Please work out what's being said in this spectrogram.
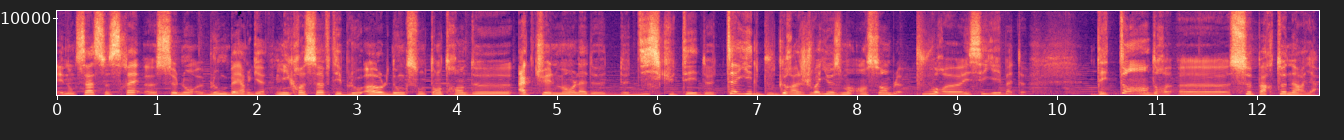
et donc ça, ce serait selon Bloomberg. Microsoft et Blue Owl donc sont en train de actuellement là de, de discuter, de tailler le bout de gras joyeusement ensemble pour euh, essayer bah, de d'étendre euh, ce partenariat.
